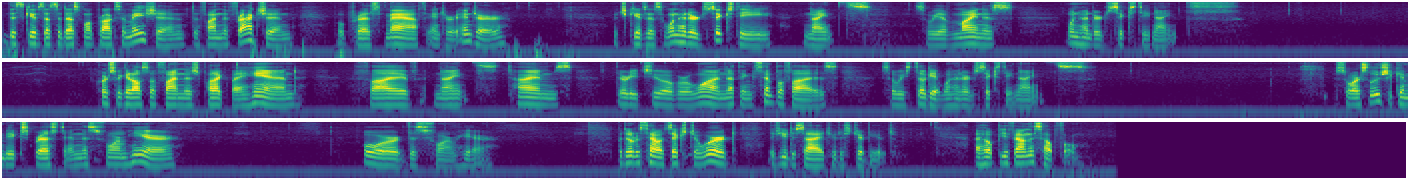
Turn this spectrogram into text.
This gives us a decimal approximation. To find the fraction, we'll press Math, enter, enter, which gives us 160 ninths. So we have minus 160 ninths. Of course, we could also find this product by hand. 5 ninths times 32 over 1, nothing simplifies, so we still get 160 ninths. So our solution can be expressed in this form here or this form here. But notice how it's extra work if you decide to distribute. I hope you found this helpful.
